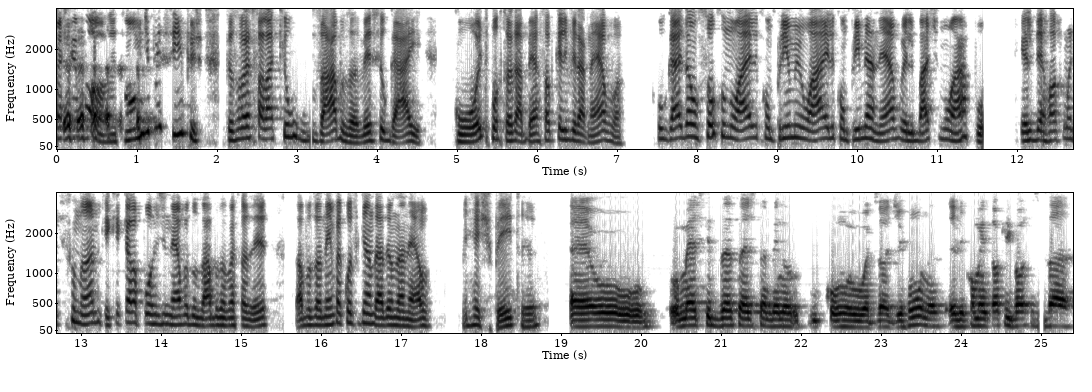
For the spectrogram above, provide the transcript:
Achei, pô, sou um homem de princípios. A pessoa vai falar que o Zabuza vence o Gai com oito portões abertos só porque ele vira névoa. O Gai dá um soco no ar, ele comprime o ar, ele comprime a névoa, ele bate no ar, pô. Ele derrota uma tsunami. O que, que aquela porra de névoa dos Zabuza vai fazer? O Zabuza nem vai conseguir andar dentro da névoa. Me respeita. É, o, o Magic 17 também, no, com o episódio de runas, ele comentou que gosta de usar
